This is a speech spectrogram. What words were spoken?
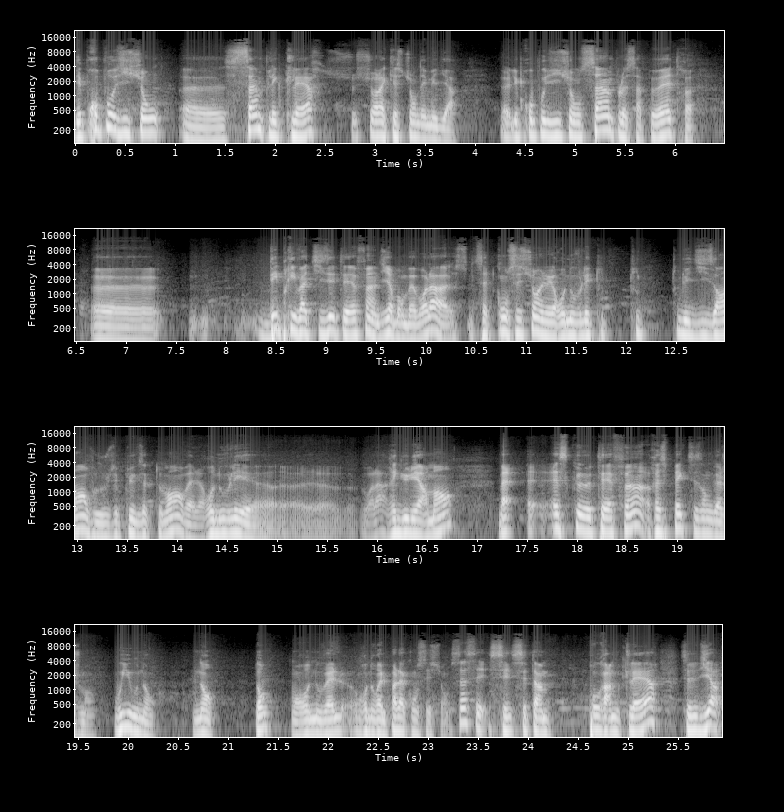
des, propositions euh, simples et claires sur la question des médias. Les propositions simples, ça peut être déprivatiser TF1, dire bon ben voilà, cette concession elle est renouvelée tous les 10 ans, je ne sais plus exactement, elle est renouvelée euh, euh, voilà, régulièrement. Ben, Est-ce que TF1 respecte ses engagements? Oui ou non? Non. Donc on renouvelle, on renouvelle pas la concession. Ça c'est un programme clair, c'est de dire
